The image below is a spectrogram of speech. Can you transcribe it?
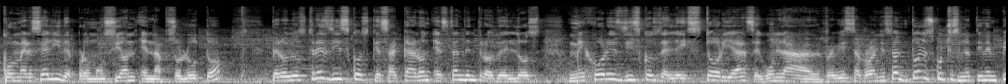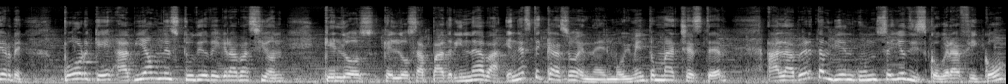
comercial y de promoción en absoluto. Pero los tres discos que sacaron están dentro de los mejores discos de la historia, según la revista Rolling Stone. Tú lo escuchas y no tienen pierde, porque había un estudio de grabación que los, que los apadrinaba. En este caso, en el movimiento Manchester, al haber también un sello discográfico,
